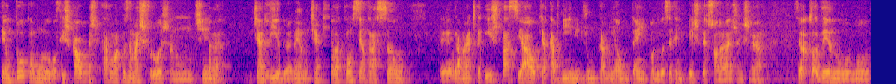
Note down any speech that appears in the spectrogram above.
tentou como fiscal, mas ficava uma coisa mais frouxa, não tinha, não tinha liga, né? não tinha aquela concentração é, dramática e espacial que a cabine de um caminhão tem quando você tem três personagens. Né? Você só vê no, no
